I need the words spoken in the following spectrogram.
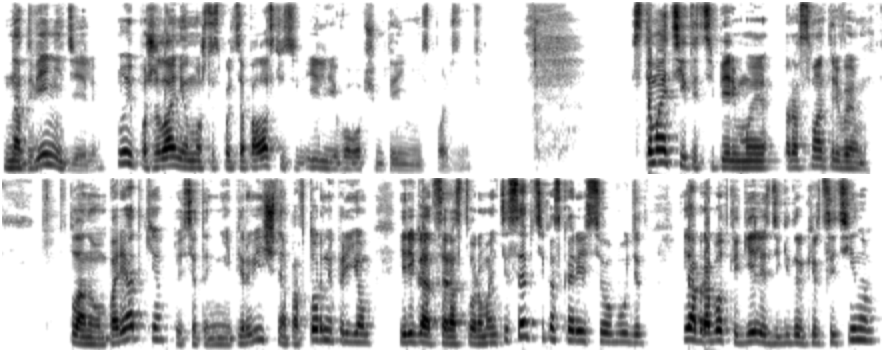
на 2 недели. Ну и по желанию он может использовать ополаскиватель или его, в общем-то, и не использовать. Стоматиты теперь мы рассматриваем плановом порядке, то есть это не первичный, а повторный прием. Ирригация раствором антисептика, скорее всего, будет. И обработка геля с дигидрокерцетином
